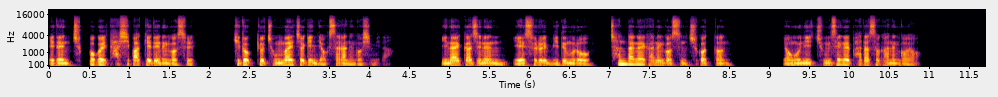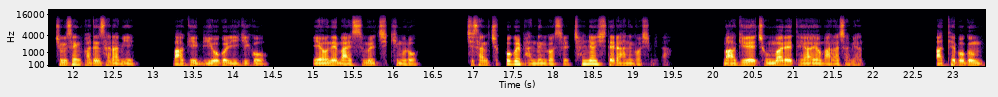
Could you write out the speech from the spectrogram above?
에덴 축복을 다시 받게 되는 것을 기독교 종말적인 역사라는 것입니다. 이날까지는 예수를 믿음으로 천당을 가는 것은 죽었던 영혼이 중생을 받아서 가는 거요. 중생 받은 사람이 마귀 미혹을 이기고 예언의 말씀을 지킴으로 지상 축복을 받는 것을 천년시대라 하는 것입니다. 마귀의 종말에 대하여 말하자면 마태복음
